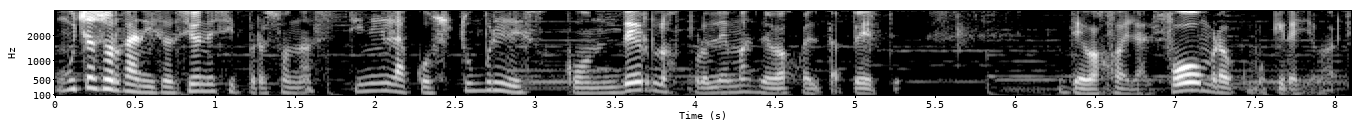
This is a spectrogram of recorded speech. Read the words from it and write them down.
Muchas organizaciones y personas tienen la costumbre de esconder los problemas debajo del tapete, debajo de la alfombra o como quieras llamarlo.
